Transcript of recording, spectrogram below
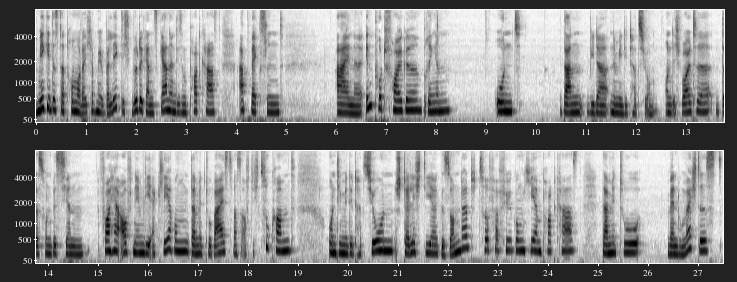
mir geht es darum, oder ich habe mir überlegt, ich würde ganz gerne in diesem Podcast abwechselnd eine Input-Folge bringen und dann wieder eine Meditation. Und ich wollte das so ein bisschen vorher aufnehmen, die Erklärung, damit du weißt, was auf dich zukommt. Und die Meditation stelle ich dir gesondert zur Verfügung hier im Podcast, damit du, wenn du möchtest,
